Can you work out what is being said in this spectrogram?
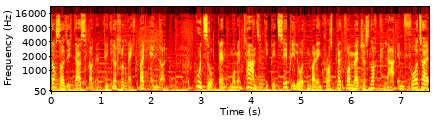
doch soll sich das laut Entwickler schon recht bald ändern. Gut so, denn momentan sind die PC-Piloten bei den Cross-Platform-Matches noch klar im Vorteil,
